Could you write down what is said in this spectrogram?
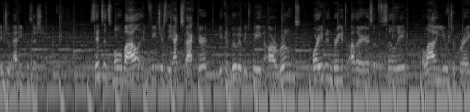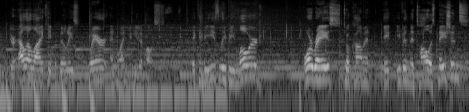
into any position. Since it's mobile and features the X Factor, you can move it between our rooms or even bring it to other areas of the facility, allowing you to bring your LLI capabilities where and when you need it most. It can be easily be lowered or raised to accommodate even the tallest patients.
